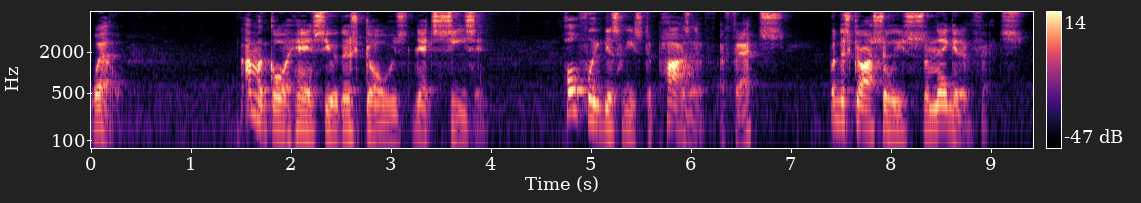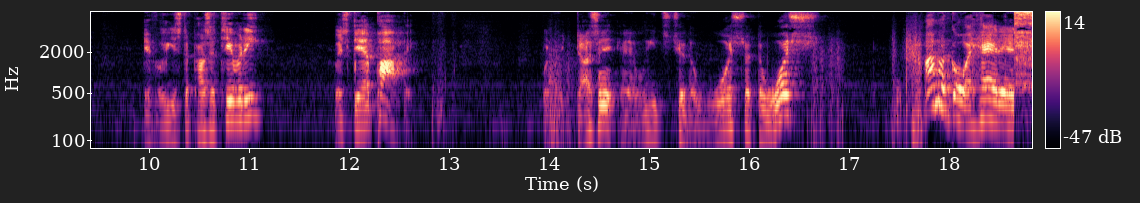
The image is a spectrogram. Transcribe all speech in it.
Well, I'm gonna go ahead and see where this goes next season. Hopefully, this leads to positive effects, but this could also lead to some negative effects. If it leads to positivity, let's get popping. But if it doesn't and it leads to the worst of the worst, I'm gonna go ahead and.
